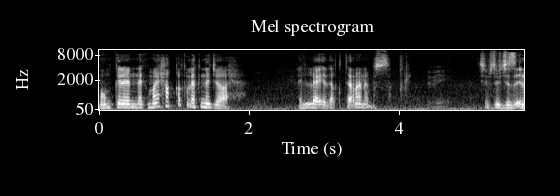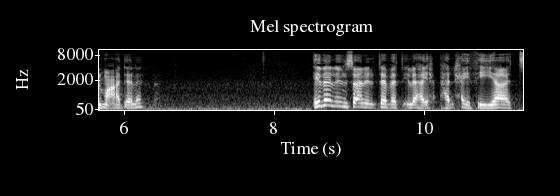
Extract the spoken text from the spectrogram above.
ممكن إنك ما يحقق لك نجاح إلا إذا اقترن بالصبر. شفتوا جزء المعادلة؟ إذا الإنسان التفت إلى هالحيثيات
